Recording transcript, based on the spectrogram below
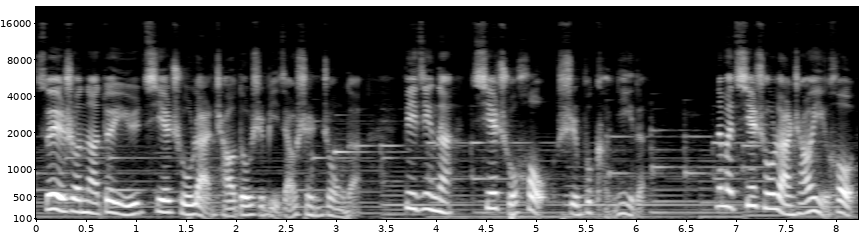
所以说呢，对于切除卵巢都是比较慎重的，毕竟呢，切除后是不可逆的。那么切除卵巢以后，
